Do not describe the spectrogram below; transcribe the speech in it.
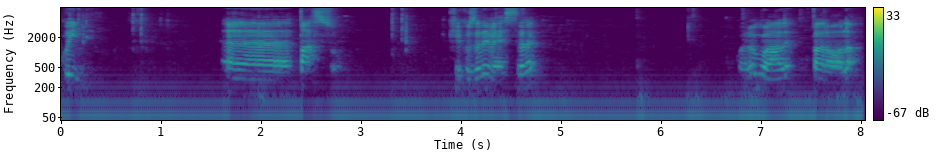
Quindi, eh, passo, che cosa deve essere? uguale uguale parola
